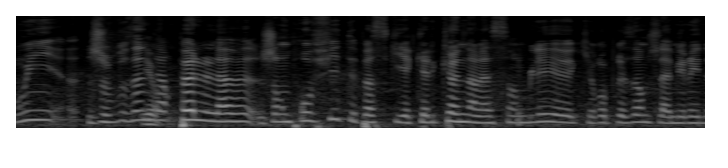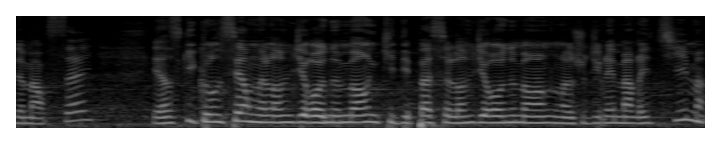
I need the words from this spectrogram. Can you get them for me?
Oui, je vous interpelle là, j'en profite parce qu'il y a quelqu'un dans l'Assemblée qui représente la mairie de Marseille et en ce qui concerne l'environnement qui dépasse l'environnement, je dirais, maritime,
